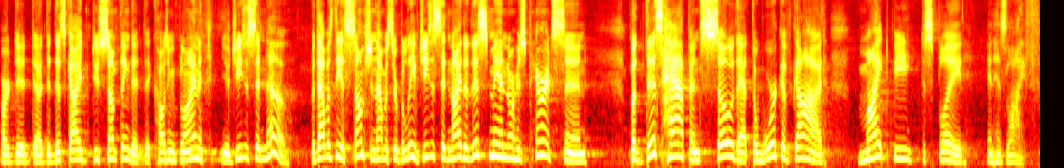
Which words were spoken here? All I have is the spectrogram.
or did, uh, did this guy do something that, that caused him blind? And, you know, Jesus said no. But that was the assumption, that was their belief. Jesus said, Neither this man nor his parents sinned, but this happened so that the work of God might be displayed in his life.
